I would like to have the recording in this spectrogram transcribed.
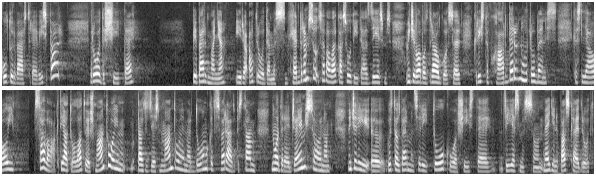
kultūra vēsturē vispār, rodas šī te. Pie Bergmaņa ir atrodamas Herdrams savā laikā sūtītās dziesmas. Viņš ir labos draugos ar Kristofu Hārderu no Rubenes, kas ļauj savākt jā, to latviešu mantojumu, tautas dziesmu mantojumu ar domu, ka tas varētu pēc tam noderēt Džeimsonam. Viņš arī, uh, Gustavs Bermans, arī tulko šīs dziesmas un mēģina paskaidrot,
